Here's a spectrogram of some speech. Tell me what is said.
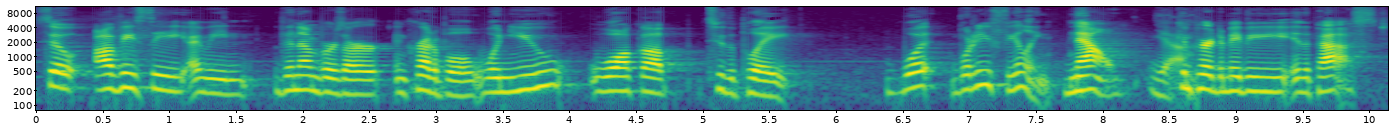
So obviously, I mean, the numbers are incredible. When you walk up to the plate, what what are you feeling now Yeah. compared to maybe in the past?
